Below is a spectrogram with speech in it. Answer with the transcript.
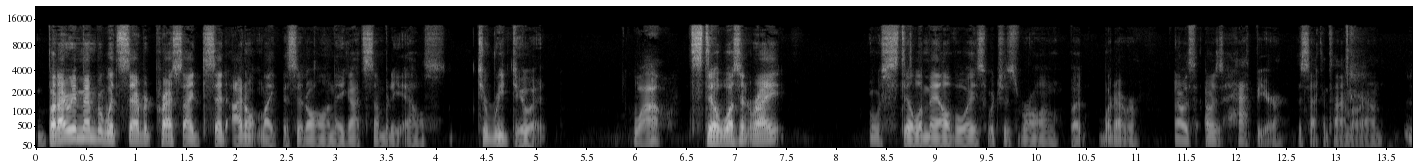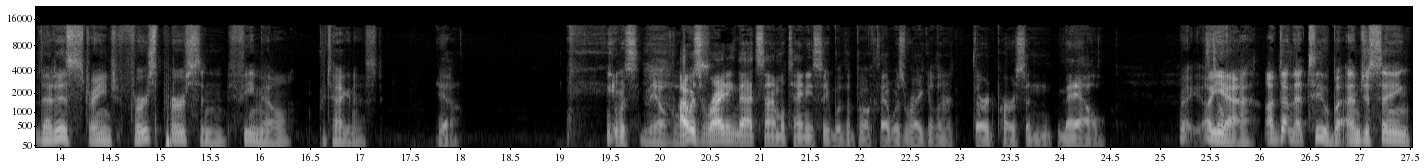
but I remember with Severed Press, I said I don't like this at all, and they got somebody else to redo it. Wow. Still wasn't right. It was still a male voice, which is wrong, but whatever. I was I was happier the second time around. that is strange first person female protagonist Yeah, it was Male voice. I was writing that simultaneously with a book that was regular third person male. Right. Oh So- yeah, I've done that too. But I'm just saying,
